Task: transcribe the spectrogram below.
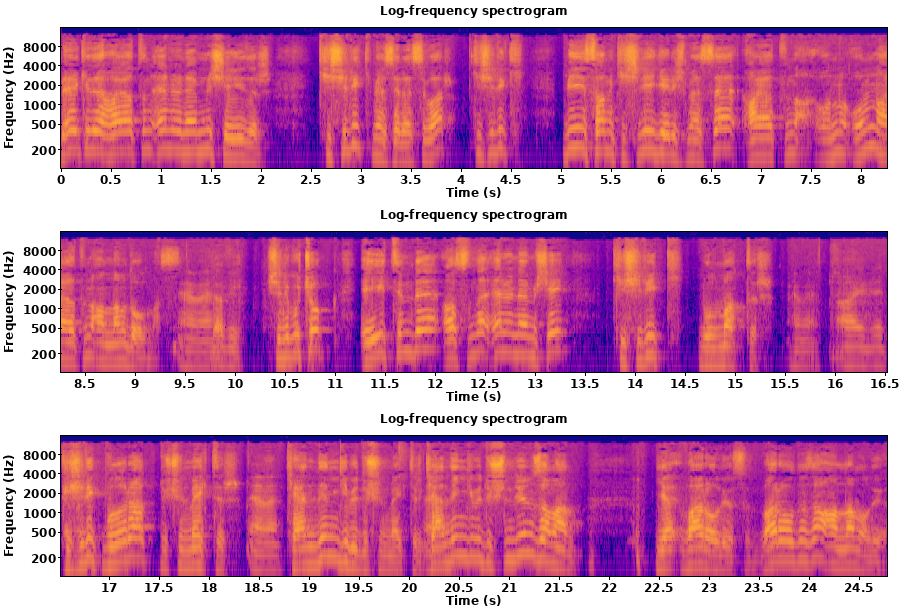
belki de hayatın en önemli şeyidir. Kişilik meselesi var. Kişilik bir insanın kişiliği gelişmezse hayatın onun onun hayatının anlamı da olmaz. evet. Tabii. Şimdi bu çok eğitimde aslında en önemli şey kişilik bulmaktır. Evet. Ayrı. Kişilik bularak düşünmektir. Evet. Kendin gibi düşünmektir. Kendin gibi düşündüğün zaman var oluyorsun. Var olduğun zaman anlam oluyor.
